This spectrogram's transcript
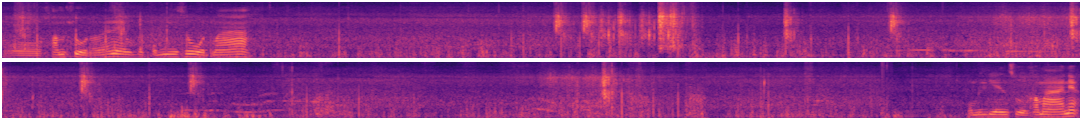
โอ้ทำสูตรแล้วเนี่ยผมมีสูตรมา ผม เขามาเนี่ย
